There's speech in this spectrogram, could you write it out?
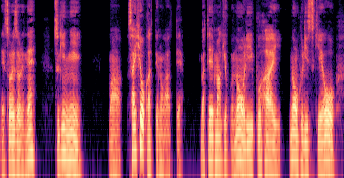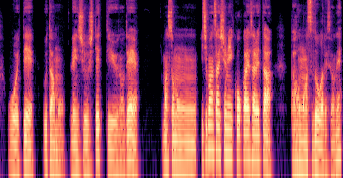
で、それぞれね、次に、まあ、再評価っていうのがあって、まあ、テーマ曲のリープハイの振り付けを覚えて、歌も練習してっていうので、まあその、一番最初に公開されたパフォーマンス動画ですよね。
